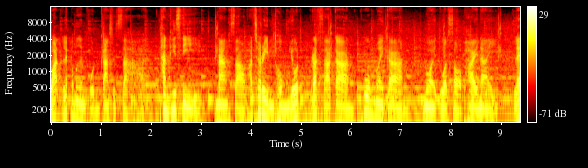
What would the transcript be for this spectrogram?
วัดและประเมินผลการศึกษา ท่านที่ 4 นางสาวพัชรินทงยศ รักษาการผู้อำนวยการ หน่วยตรวจสอบภายใน และ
